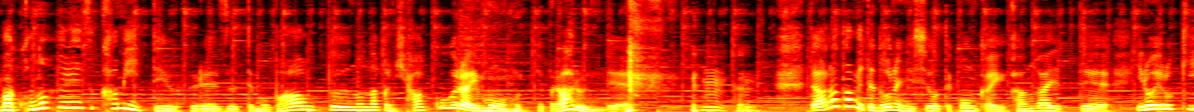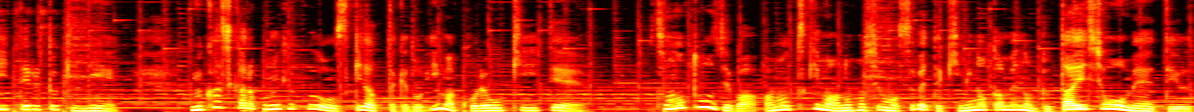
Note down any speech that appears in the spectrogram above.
まあこのフレーズ「神」っていうフレーズってもうバンプの中に100個ぐらいもうやっぱりあるんでうんうん。で改めてどれにしようって今回考えていろいろ聴いてる時に昔からこの曲を好きだったけど今これを聴いてその当時はあの月もあの星も全て君のための舞台照明っていう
